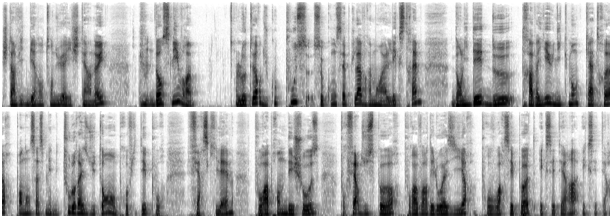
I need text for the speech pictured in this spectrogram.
je t'invite bien entendu à y jeter un œil. Dans ce livre, l'auteur du coup pousse ce concept-là vraiment à l'extrême dans l'idée de travailler uniquement 4 heures pendant sa semaine et tout le reste du temps en profiter pour faire ce qu'il aime, pour apprendre des choses, pour faire du sport, pour avoir des loisirs, pour voir ses potes, etc. etc.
